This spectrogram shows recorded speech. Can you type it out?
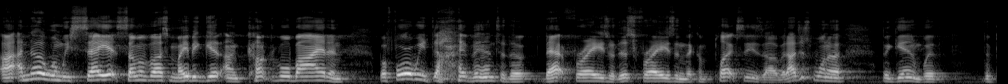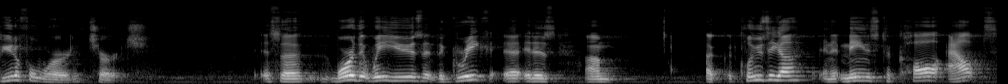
I know when we say it, some of us maybe get uncomfortable by it. And before we dive into the, that phrase or this phrase and the complexities of it, I just want to begin with the beautiful word church. It's a word that we use. In the Greek, uh, it is um, ecclesia, and it means to call out,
